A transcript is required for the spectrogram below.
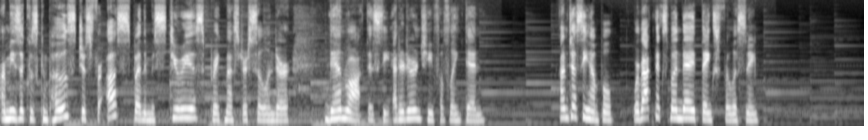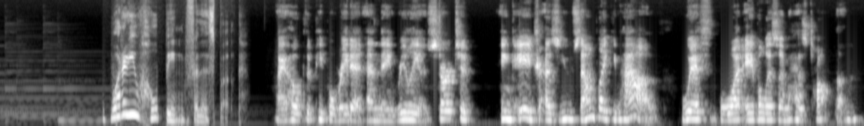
Our music was composed just for us by the mysterious Breakmaster Cylinder. Dan Roth is the editor in chief of LinkedIn. I'm Jessi Hempel. We're back next Monday. Thanks for listening. What are you hoping for this book? I hope that people read it and they really start to engage, as you sound like you have, with what ableism has taught them.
